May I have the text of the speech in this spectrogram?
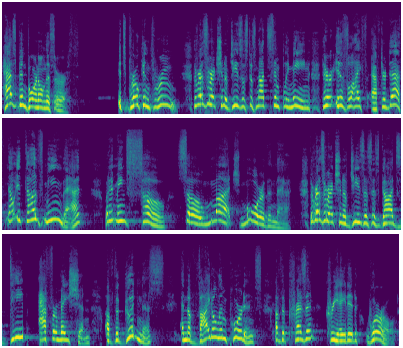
has been born on this earth. It's broken through. The resurrection of Jesus does not simply mean there is life after death. Now, it does mean that, but it means so, so much more than that. The resurrection of Jesus is God's deep affirmation of the goodness and the vital importance of the present created world.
